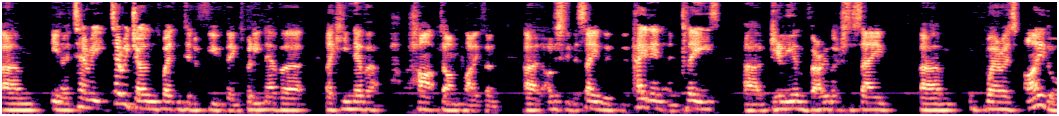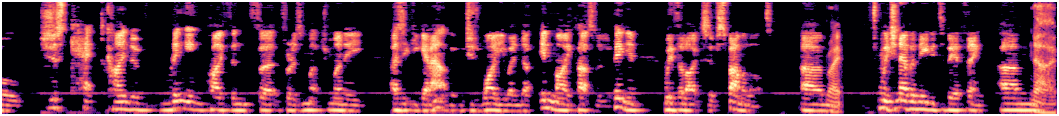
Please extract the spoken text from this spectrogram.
Um, you know, Terry Terry Jones went and did a few things, but he never like he never harped on Python. Uh, obviously, the same with, with Palin and Cleese. Uh, Gilliam, very much the same. Um, whereas Idle just kept kind of ringing Python for, for as much money as he could get out of it, which is why you end up, in my personal opinion, with the likes of Spamalot, um, Right. which never needed to be a thing. Um, No.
